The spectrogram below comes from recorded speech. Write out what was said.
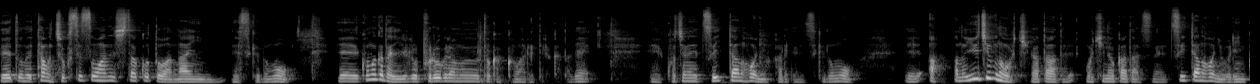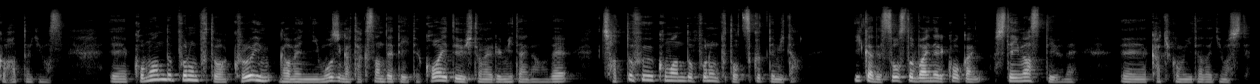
えっとね、多分直接お話したことはないんですけども、えー、この方いろいろプログラムとか組まれてる方で、えー、こちらにツイッターの方に書かれてるんですけども、えー、あ、あの YouTube のお聞き方で、お聞きの方ですね、ツイッターの方にもリンクを貼っておきます。えー、コマンドプロンプトは黒い画面に文字がたくさん出ていて怖いという人がいるみたいなので、チャット風コマンドプロンプトを作ってみた。以下でソースとバイナリ公開していますっていうね、えー、書き込みいただきまして。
